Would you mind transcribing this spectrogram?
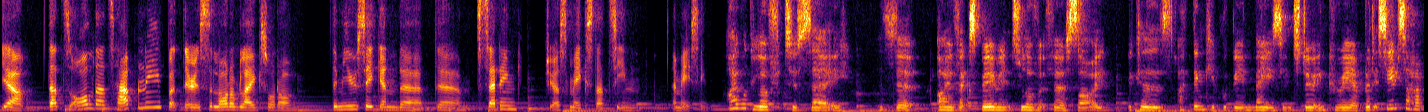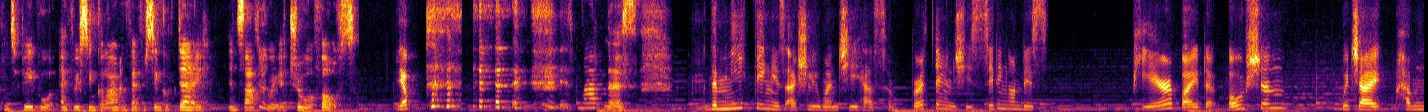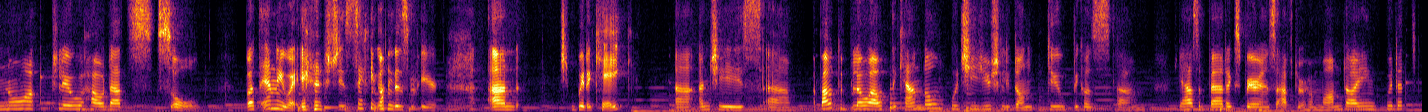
yeah that's all that's happening but there's a lot of like sort of the music and the the setting just makes that scene amazing. I would love to say that i've experienced love at first sight because i think it would be amazing to do it in korea but it seems to happen to people every single hour of every single day in south hmm. korea true or false? Yep. It's madness the meeting is actually when she has her birthday and she's sitting on this pier by the ocean which i have no clue how that's sold. But anyway she's sitting on this pier and with a cake uh, and she's um, about to blow out the candle which she usually don't do because um, she has a bad experience after her mom dying with it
